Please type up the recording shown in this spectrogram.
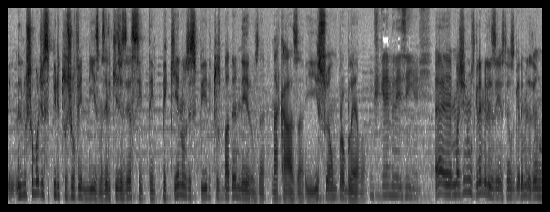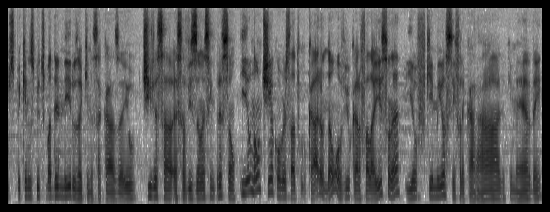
ele não chamou de espíritos juvenis, mas ele quis dizer assim, tem pequenos espíritos baderneiros, né, na casa, e isso é um problema. Uns gremlizinhos. É, imagina uns gremlizinhos, tem uns gremlizinhos, uns pequenos espíritos baderneiros aqui nessa casa. Eu tive essa, essa visão, essa impressão. E eu não tinha conversado com o cara, eu não ouvi o cara falar isso, né? E eu fiquei meio assim, falei, caralho, que merda, hein?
